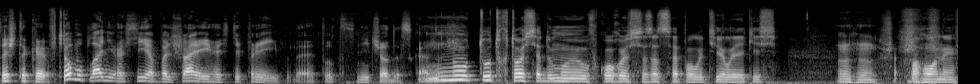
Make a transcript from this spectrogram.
Це ж таке, в цьому плані Росія большая і гостеприємна. Тут нічого не скажеш. Ну, тут хтось, я думаю, в когось за це полетіли якісь Угу. погони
